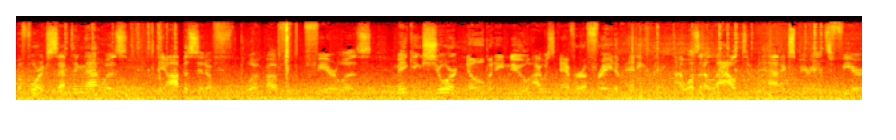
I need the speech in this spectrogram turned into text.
before accepting that was the opposite of, of fear, was making sure nobody knew I was ever afraid of anything. I wasn't allowed to have experience fear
